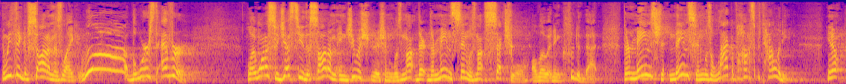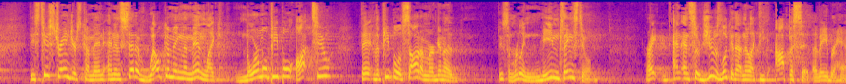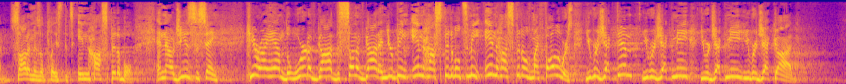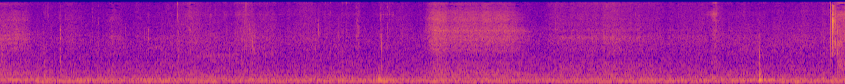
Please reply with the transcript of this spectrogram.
And we think of Sodom as like, the worst ever. Well, I want to suggest to you that Sodom in Jewish tradition was not, their, their main sin was not sexual, although it included that. Their main, main sin was a lack of hospitality. You know, these two strangers come in, and instead of welcoming them in like normal people ought to, they, the people of Sodom are going to do some really mean things to them. Right? And, and so Jews look at that and they're like the opposite of Abraham. Sodom is a place that's inhospitable. And now Jesus is saying, here I am, the Word of God, the Son of God, and you're being inhospitable to me, inhospitable to my followers. You reject them, you reject me, you reject me, you reject God.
